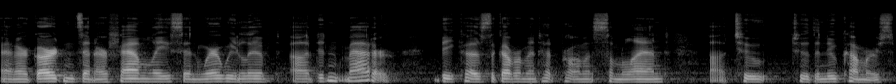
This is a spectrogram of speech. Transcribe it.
and our gardens and our families and where we lived uh, didn't matter because the government had promised some land uh, to to the newcomers.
